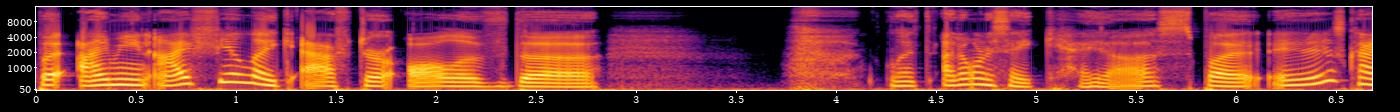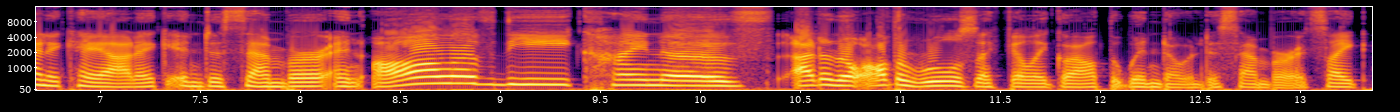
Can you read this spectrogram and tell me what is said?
but i mean i feel like after all of the let I don't want to say chaos, but it is kind of chaotic in December and all of the kind of I don't know, all the rules I feel like go out the window in December. It's like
